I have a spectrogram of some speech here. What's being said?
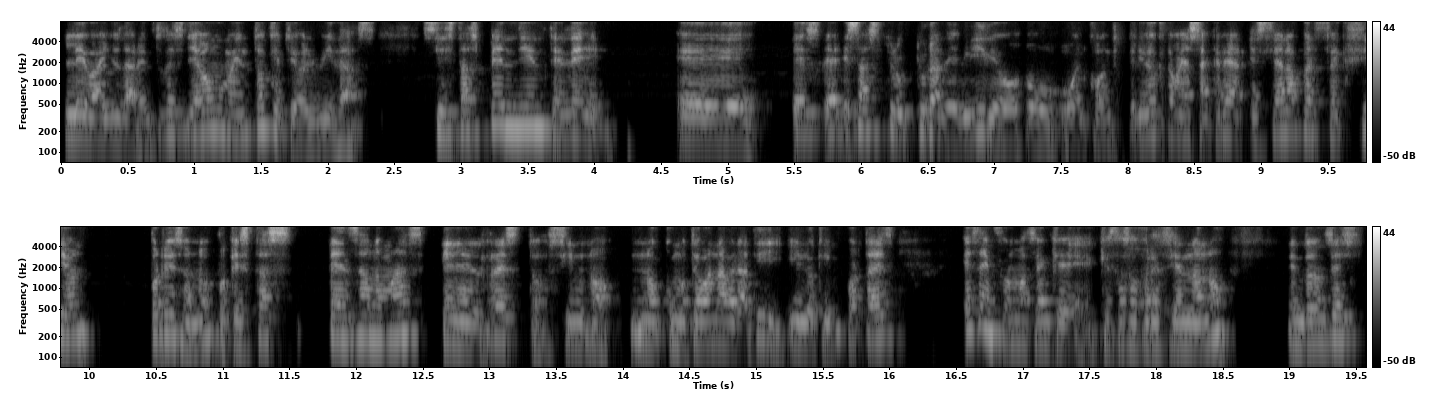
le va a ayudar. Entonces llega un momento que te olvidas. Si estás pendiente de eh, esa estructura de vídeo o, el contenido que vayas a crear, que sea la perfección, por eso, ¿no? Porque estás pensando más en el resto, sino no cómo te van a ver a ti. Y lo que importa es esa información que, que estás ofreciendo, ¿no? Entonces,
